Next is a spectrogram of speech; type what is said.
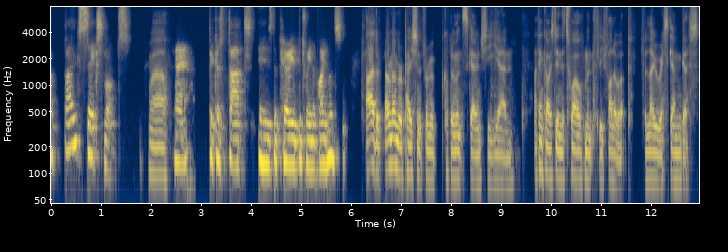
about six months. Wow. Uh, because that is the period between appointments. I had a, I remember a patient from a couple of months ago, and she, um, I think I was doing the 12 monthly follow up for low risk MGUS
